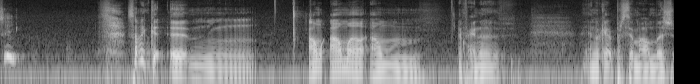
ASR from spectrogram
Sim. Sabem que hum, há, há uma. Há um, enfim, não- eu não quero parecer mal, mas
